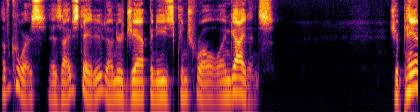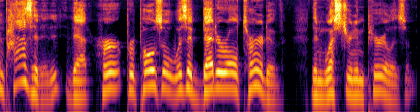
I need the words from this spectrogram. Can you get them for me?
Of course, as I've stated, under Japanese control and guidance. Japan posited that her proposal was a better alternative than Western imperialism,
